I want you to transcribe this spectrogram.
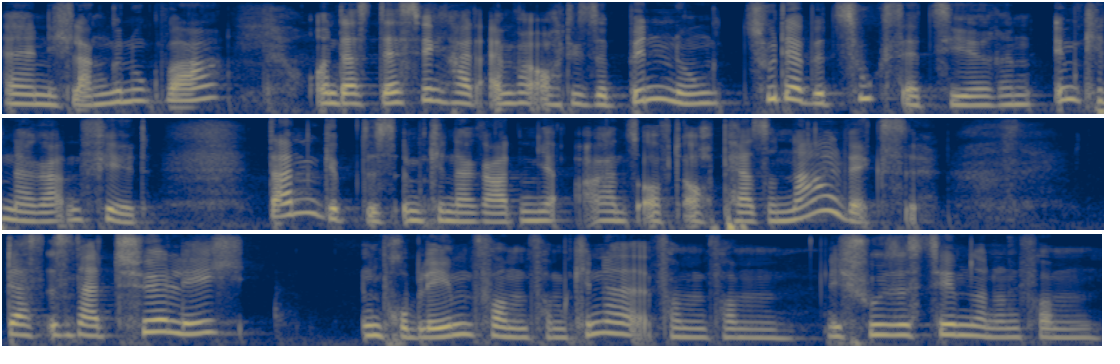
äh, nicht lang genug war und dass deswegen halt einfach auch diese Bindung zu der Bezugserzieherin im Kindergarten fehlt. Dann gibt es im Kindergarten ja ganz oft auch Personalwechsel. Das ist natürlich ein Problem vom, vom Kinder, vom, vom, nicht Schulsystem, sondern vom,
